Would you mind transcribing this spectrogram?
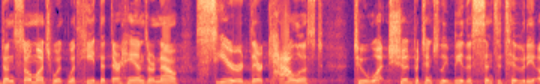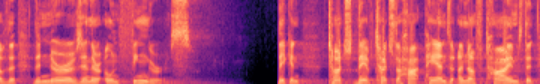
done so much with, with heat that their hands are now seared, they're calloused to what should potentially be the sensitivity of the, the nerves in their own fingers. They can touch, they have touched the hot pans enough times that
